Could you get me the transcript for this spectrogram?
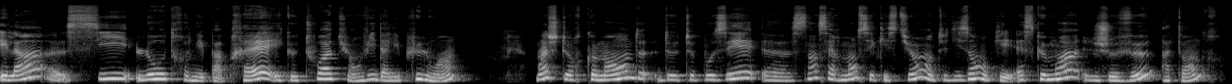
Et là, euh, si l'autre n'est pas prêt et que toi, tu as envie d'aller plus loin, moi, je te recommande de te poser sincèrement ces questions en te disant, OK, est-ce que moi, je veux attendre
